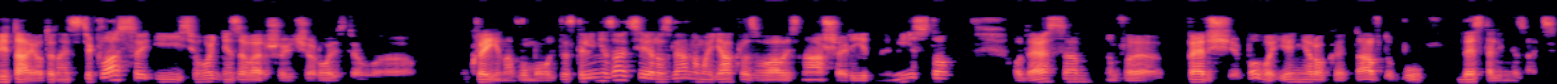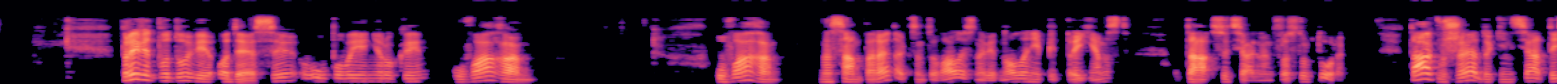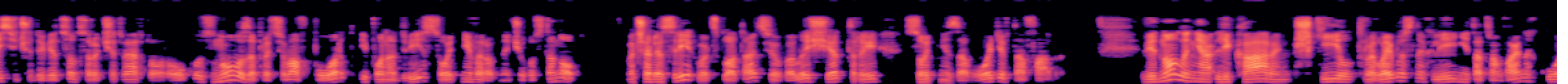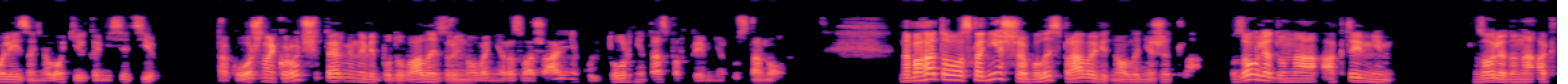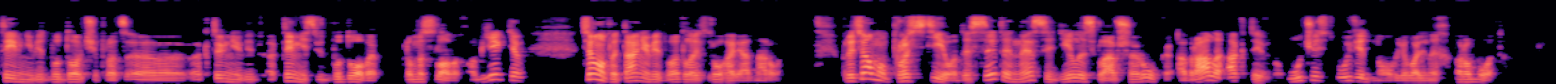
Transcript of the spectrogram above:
Вітаю 11 класи, і сьогодні, завершуючи розділ е, Україна в умовах десталінізації, розглянемо, як розвивалось наше рідне місто Одеса в перші повоєнні роки та в добу десталінізації. При відбудові Одеси у повоєнні роки увага, увага насамперед акцентувалась на відновленні підприємств та соціальної інфраструктури. Так, вже до кінця 1944 року знову запрацював порт і понад дві сотні виробничих установ. А через рік в експлуатацію ввели ще три сотні заводів та фабрик. Відновлення лікарень, шкіл, тролейбусних ліній та трамвайних колій зайняло кілька місяців. Також найкоротші терміни відбудували зруйновані розважальні, культурні та спортивні установи. Набагато складніше були справи відновлення житла. З огляду на активні з огляду на активні відбудовчі е, активні від, активність відбудови промислових об'єктів, цьому питанню відводилась другорядна роль. При цьому прості одесити не сиділи, склавши руки, а брали активну участь у відновлювальних роботах.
